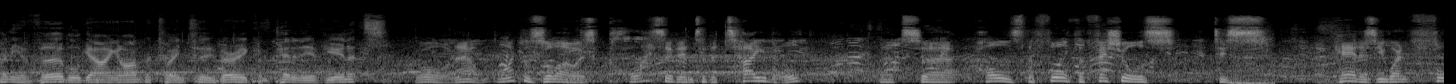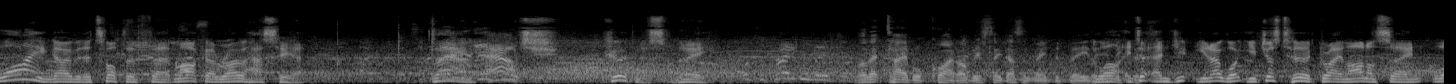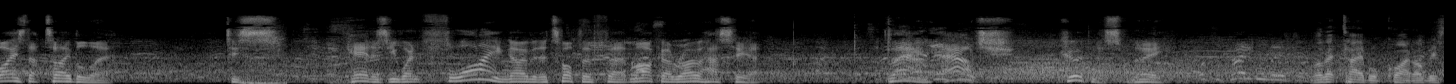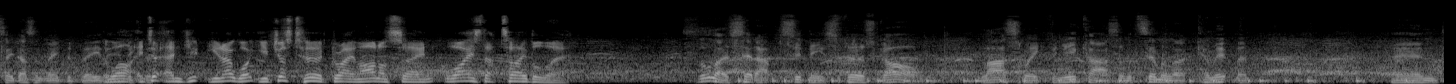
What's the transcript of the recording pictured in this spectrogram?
Plenty of verbal going on between two very competitive units. Oh, now Michael Zullo has clattered into the table that uh, holds the fourth official's his head as he went flying over the top of uh, Marco Rojas here. Bang! Ouch! Goodness me. Well, that table quite obviously doesn't need to be there. Well, it, and you, you, know what? You've just heard Graham Arnold saying, why is that table there? His head as he went flying over the top of uh, Marco Rojas here. Bang! Ouch! Goodness me. Well, that table quite obviously doesn't need to be there. Well, it, and you, you, know what? You've just heard Graham Arnold saying, why is that table there? Zullo set up Sydney's first goal last week for Newcastle with similar commitment. And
